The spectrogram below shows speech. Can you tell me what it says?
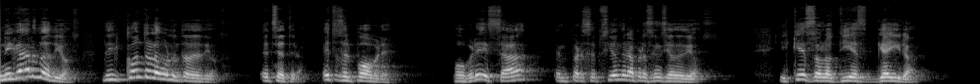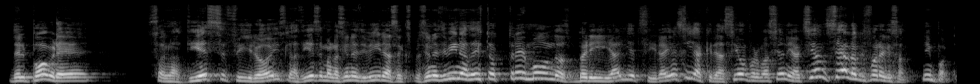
negarlo a Dios, de ir contra la voluntad de Dios, etc. Esto es el pobre. Pobreza en percepción de la presencia de Dios. ¿Y qué son los diez geira? Del pobre son las diez sefirois, las diez emanaciones divinas, expresiones divinas de estos tres mundos, Bria, Yetzira y así, creación, formación y acción, sea lo que fuera que son, no importa.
